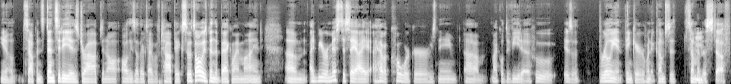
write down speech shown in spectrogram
you know South Bend's density is dropped and all all these other type of topics. So it's always been the back of my mind um, I'd be remiss to say I, I have a coworker who's named um, Michael DeVita, who is a brilliant thinker when it comes to some mm. of this stuff.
